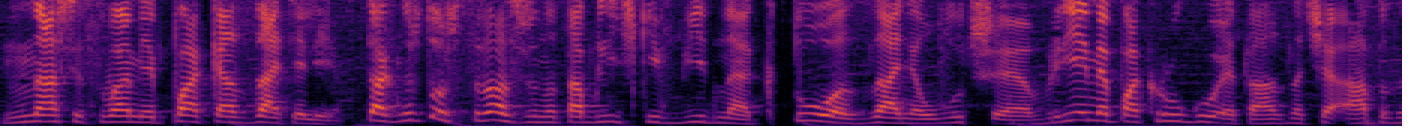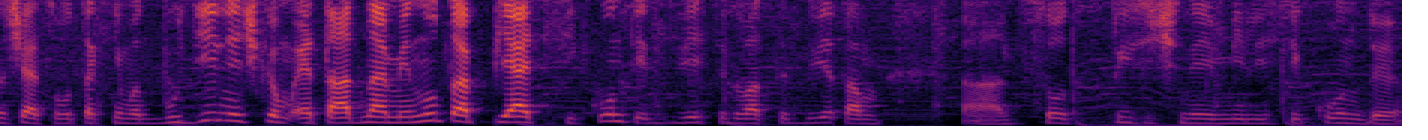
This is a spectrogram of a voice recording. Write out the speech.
наши с вами показатели. Так, ну что ж, сразу же на табличке видно, кто занял лучшее время по кругу. Это означа... обозначается вот таким вот будильничком. Это 1 минута, 5 секунд и 222 там сотысячные миллисекунды.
